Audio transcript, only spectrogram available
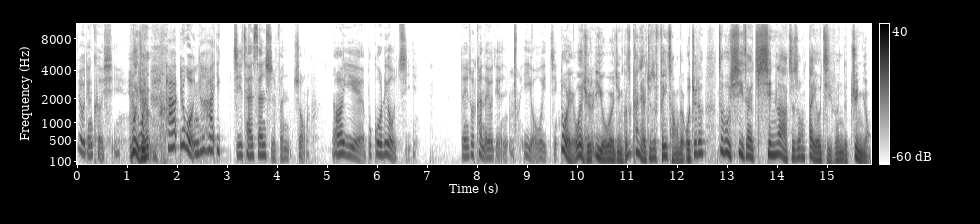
有点可惜。我也觉得他如果你看他一集才三十分钟，然后也不过六集，等于说看的有点 意犹未尽。对，我也觉得意犹未尽。可是看起来就是非常的，我觉得这部戏在辛辣之中带有几分的隽永。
